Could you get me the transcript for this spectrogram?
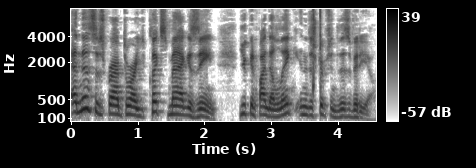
and then subscribe to our Clicks Magazine. You can find the link in the description to this video.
